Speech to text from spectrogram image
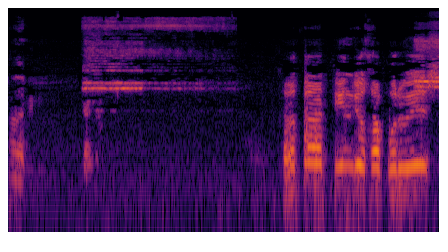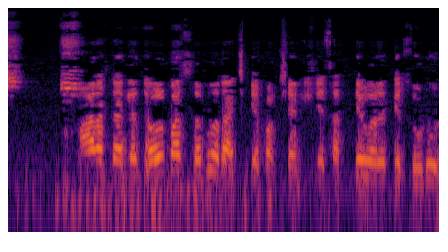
खर घोषणा झालेली तर तीन दिवसापूर्वी महाराष्ट्रातल्या जवळपास सर्व राजकीय पक्षांनी जे सत्तेवर ते सोडून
